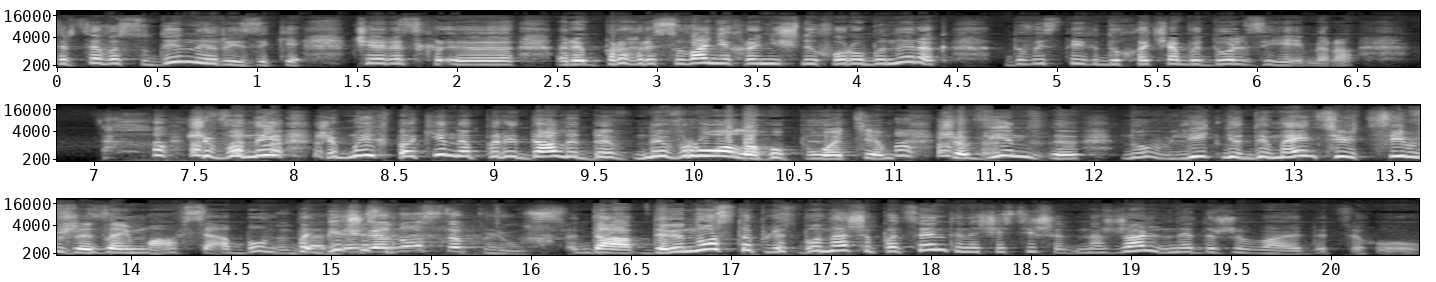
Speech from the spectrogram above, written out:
серцево-судинні ризики, через е, прогресування хронічної хвороби нирок, довести їх до хоча б до Альцгеймера. Щоб вони, щоб ми їх спокійно передали неврологу потім, щоб він е, ну, в літню деменцію цим вже займався. Або Ну, да, більше 90 плюс. Да, 90 плюс, бо наші пацієнти найчастіше, на жаль, не доживають до цього.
